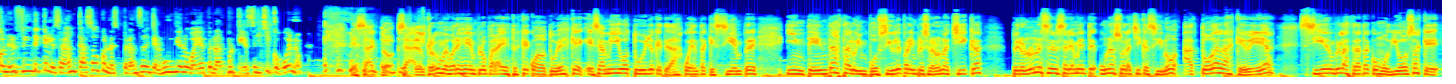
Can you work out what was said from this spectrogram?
con el fin de que les hagan caso, con la esperanza de que algún día lo vaya a pelar porque es el chico bueno. Exacto. o sea, creo que un mejor ejemplo para esto es que cuando tú ves que ese amigo tuyo que te das cuenta que siempre intenta hasta lo imposible para impresionar a una chica, pero no necesariamente una sola chica, sino a todas las que vea, siempre las trata como diosas que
